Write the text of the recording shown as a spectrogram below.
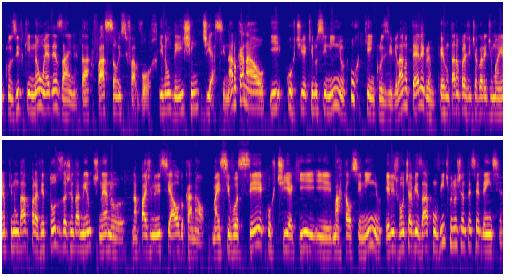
inclusive quem não é designer, tá? Façam esse favor. E não deixem de assinar o canal e curtir aqui no sininho, porque, inclusive, lá no Telegram, perguntaram pra gente agora de manhã, porque não dava para ver todos os agendamentos, né, no, na página inicial do canal. Mas se você curtir aqui e marcar o sininho, eles vão te avisar com 20 minutos de antecedência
